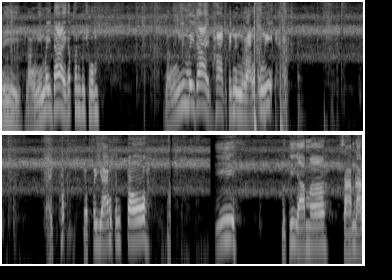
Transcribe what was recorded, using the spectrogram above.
นี่หลังนี้ไม่ได้ครับท่านผู้ชม หลังนี้ไม่ได้พลาดไปหนึ่งหลังตรงนี้ไปครับเดี๋ยวไปยามกันต่อ นี่เมื่อกี้ยามมาสามหลัง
